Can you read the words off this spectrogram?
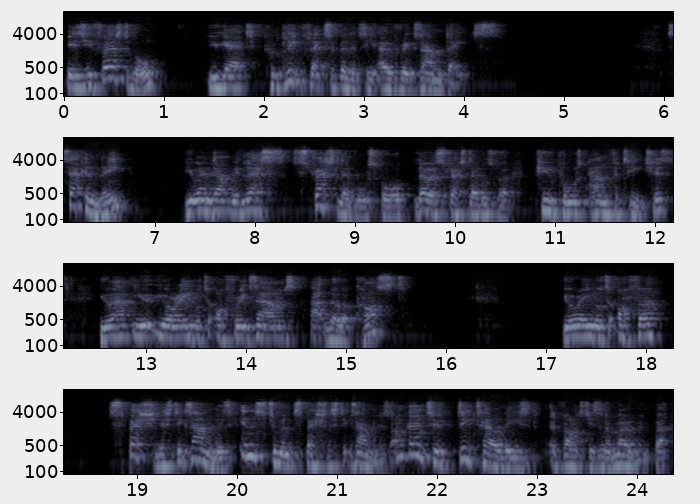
is you first of all, you get complete flexibility over exam dates. Secondly, you end up with less stress levels for, lower stress levels for pupils and for teachers. You have, you, you're able to offer exams at lower cost. You're able to offer specialist examiners, instrument specialist examiners. I'm going to detail these advantages in a moment, but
